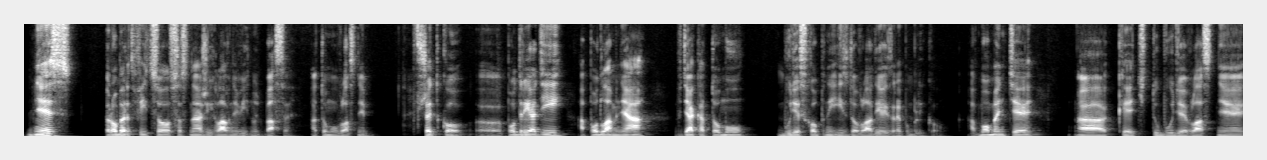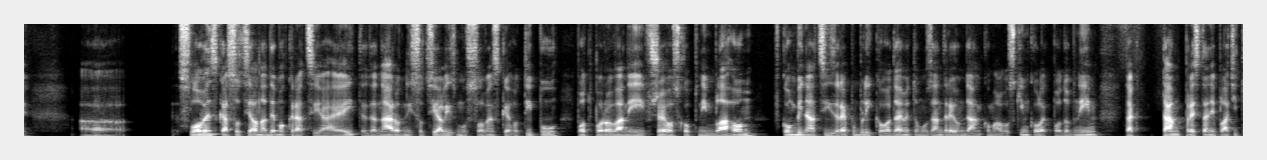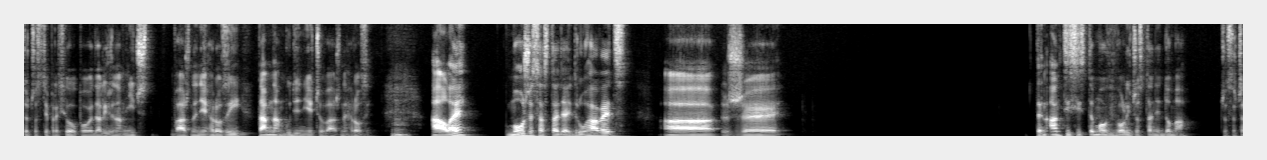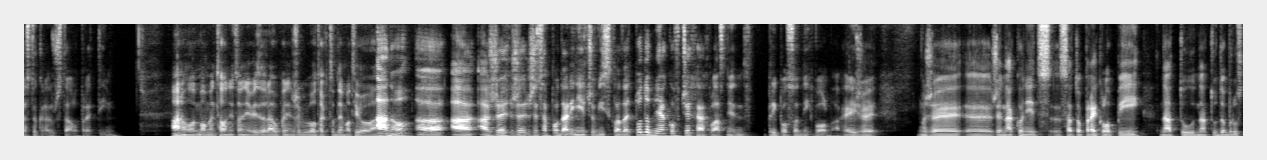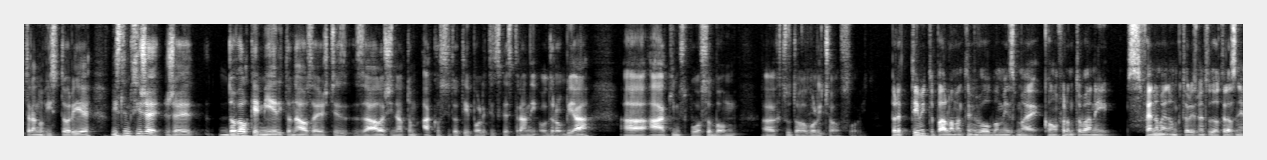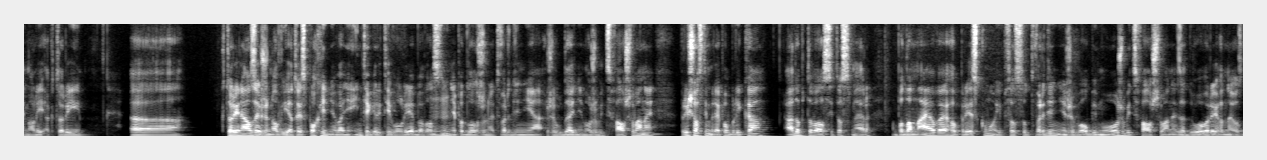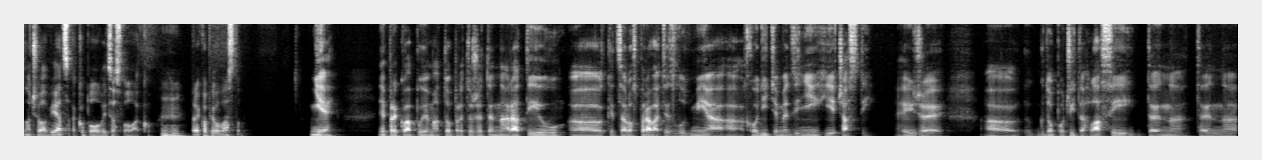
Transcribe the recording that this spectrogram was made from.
dnes Robert Fico sa snaží hlavne vyhnúť base a tomu vlastne všetko e, podriadí a podľa mňa vďaka tomu bude schopný ísť do vlády aj s republikou. A v momente, keď tu bude vlastne slovenská sociálna demokracia, hej, teda národný socializmus slovenského typu, podporovaný všehoschopným blahom, v kombinácii s republikou a dajme tomu s Andrejom Dankom alebo s kýmkoľvek podobným, tak tam prestane platiť to, čo ste pred chvíľou povedali, že nám nič vážne nehrozí, tam nám bude niečo vážne hroziť. Hmm. Ale môže sa stať aj druhá vec, a že ten antisystémový volič zostane doma, čo sa častokrát už stalo predtým. Áno, len momentálne to nevyzerá úplne, že by bol takto demotivovaný. Áno, a, a, a že, že, že sa podarí niečo vyskladať, podobne ako v Čechách vlastne pri posledných voľbách. Hej, že, že, e, že nakoniec sa to preklopí na tú, na tú dobrú stranu histórie. Myslím si, že, že do veľkej miery to naozaj ešte záleží na tom, ako si to tie politické strany odrobia a, akým spôsobom e, chcú toho voliča osloviť. Pred týmito parlamentnými voľbami sme konfrontovaní s fenoménom, ktorý sme tu doteraz nemali a ktorý, uh, ktorý je naozaj že nový, a to je spochybňovanie integrity volieb a vlastne mm-hmm. nepodložené tvrdenia, že údajne môžu byť sfalšované. Prišla s tým republika, adoptoval si to smer a podľa majového prieskumu Ipsosu tvrdenie, že voľby môžu byť sfalšované za dôveryhodné označila viac ako polovica Slovákov. Mm-hmm. Prekvapilo vás to? Nie. Neprekvapuje ma to, pretože ten narratív, eh, keď sa rozprávate s ľuďmi a chodíte medzi nich, je častý. Hej, že eh, kto počíta hlasy, ten, ten eh,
